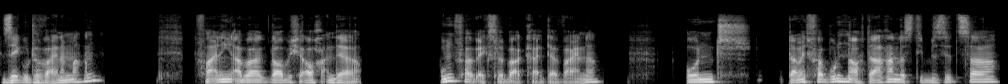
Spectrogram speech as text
sehr gute Weine machen. Vor allen Dingen aber, glaube ich, auch an der Unverwechselbarkeit der Weine und damit verbunden auch daran, dass die Besitzer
